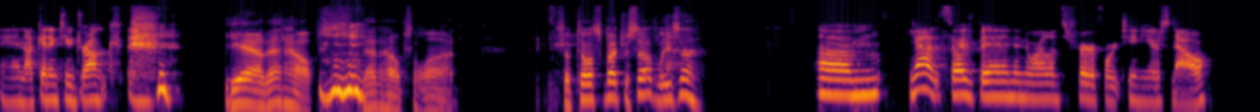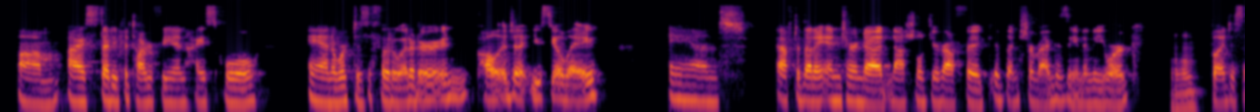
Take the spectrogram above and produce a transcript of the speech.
and not getting too drunk. Yeah, that helps. that helps a lot. So tell us about yourself, Lisa. Um, yeah, so I've been in New Orleans for 14 years now. Um, I studied photography in high school and I worked as a photo editor in college at UCLA. And after that, I interned at National Geographic Adventure Magazine in New York. Um, But I just,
